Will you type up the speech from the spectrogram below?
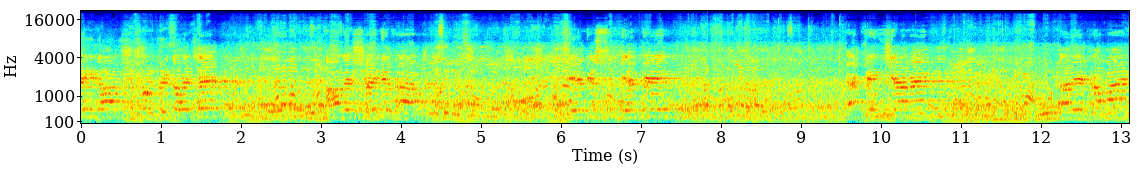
এই দল সুসংগঠিত হয়েছে। আমাদের সেই অ্যাক্টিং চেয়ারম্যান তারেক রহমান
